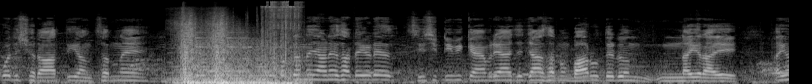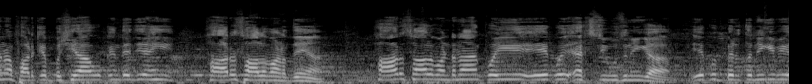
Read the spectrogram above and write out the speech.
ਕੁਝ ਸ਼ਰਾਰਤੀ ਅਨਸਰ ਨੇ। ਉਹ ਤਿੰਨ ਜਾਣੇ ਸਾਡੇ ਜਿਹੜੇ ਸੀਸੀਟੀਵੀ ਕੈਮਰਿਆਂ 'ਚ ਜਾਂ ਸਾਨੂੰ ਬਾਹਰੋਂ ਤੇ ਨਜ਼ਰ ਆਏ, ਅਸੀਂ ਉਹਨਾਂ ਫੜ ਕੇ ਪੁੱਛਿਆ, ਉਹ ਕਹਿੰਦੇ ਜੀ ਅਸੀਂ ਹਰ ਸਾਲ ਵੰਡਦੇ ਆ ਹਰ ਸਾਲ ਵੰਡਣਾ ਕੋਈ, ਇਹ ਕੋਈ ਐਕਸਕਿਊਜ਼ ਨਹੀਂਗਾ ਇਹ ਕੋਈ ਪਿਰਤ ਨਹੀਂ ਕਿ ਵੀ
